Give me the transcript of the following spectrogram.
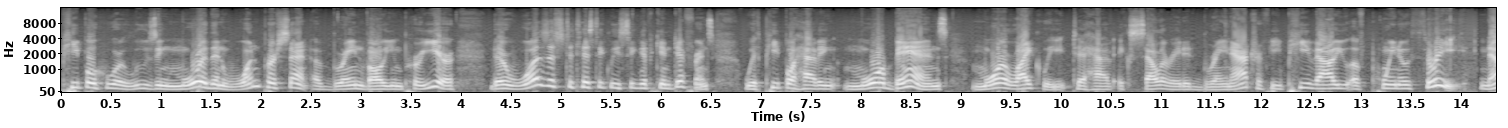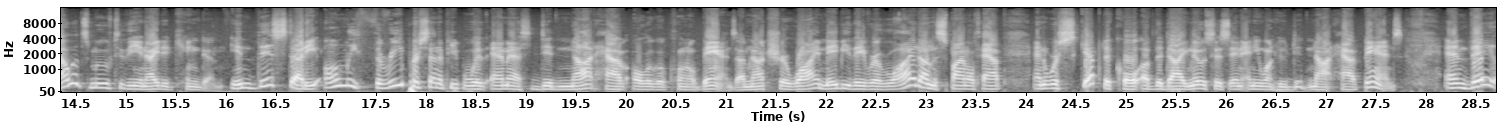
people who are losing more than 1% of brain volume per year, there was a statistically significant difference with people having more bands more likely to have accelerated brain atrophy, p value of 0.03. Now let's move to the United Kingdom. In this study, only 3% of people with MS did not have oligoclonal bands. I'm not sure why. Maybe they relied on the spinal tap and were skeptical of the diagnosis in anyone who did not have bands. And they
